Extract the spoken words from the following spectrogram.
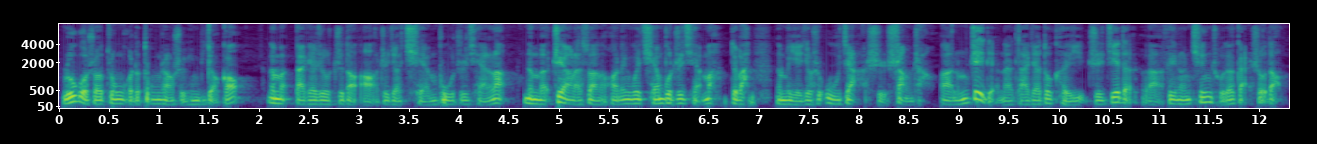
如果说中国的通胀水平比较高。那么大家就知道啊，这叫钱不值钱了。那么这样来算的话呢，因为钱不值钱嘛，对吧？那么也就是物价是上涨啊。那么这点呢，大家都可以直接的啊，非常清楚的感受到。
